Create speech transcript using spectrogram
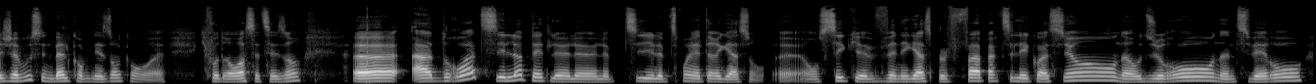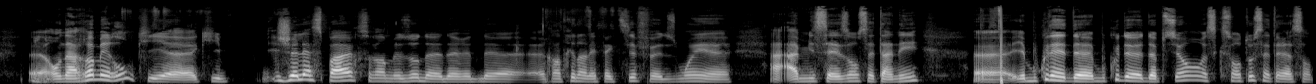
J'avoue, c'est une belle combinaison qu'il faudra voir cette saison. Euh, à droite, c'est là peut-être le, petit, le petit point d'interrogation. Euh, on sait que Venegas peut faire partie de l'équation. On a Oduro, on a Antivero. Euh, on a Romero qui, qui je l'espère, sera en mesure de, rentrer dans l'effectif, du moins à, mi-saison cette année. Il y a beaucoup de, d'options. Est-ce qu'ils sont tous intéressants,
